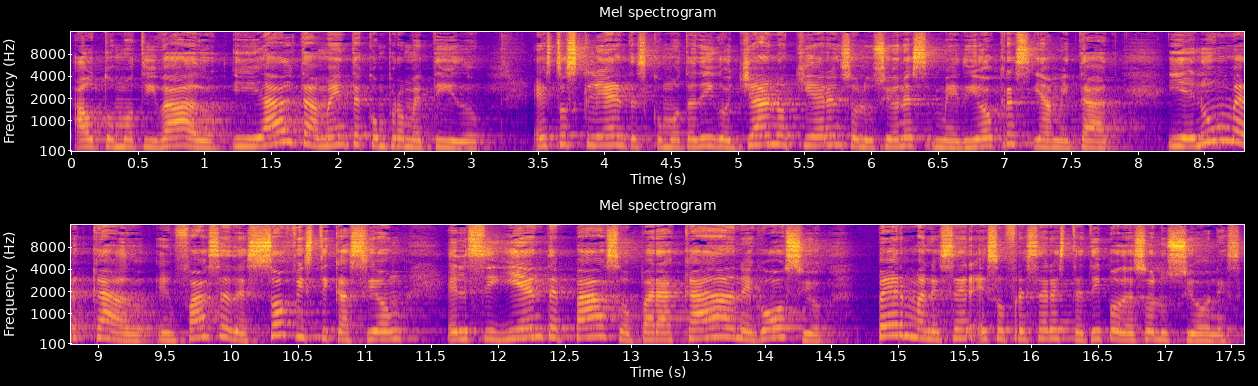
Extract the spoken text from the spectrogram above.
automotivado y altamente comprometido. Estos clientes, como te digo, ya no quieren soluciones mediocres y a mitad. Y en un mercado en fase de sofisticación, el siguiente paso para cada negocio permanecer es ofrecer este tipo de soluciones.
